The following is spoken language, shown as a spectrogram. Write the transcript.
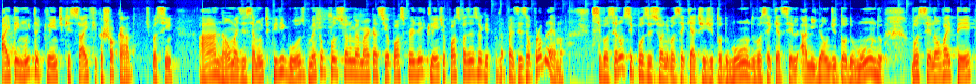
Aí tem muita cliente que sai e fica chocado. Tipo assim, Ah, não, mas isso é muito perigoso. Como é que eu posiciono minha marca assim? Eu posso perder cliente, eu posso fazer isso aqui. Mas esse é o problema. Se você não se posiciona e você quer atingir todo mundo, você quer ser amigão de todo mundo, você não vai ter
